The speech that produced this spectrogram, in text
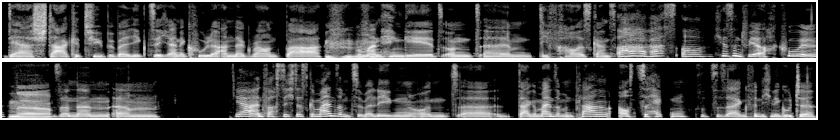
der starke Typ überlegt sich eine coole Underground-Bar, wo man hingeht und ähm, die Frau ist ganz, oh, was? Oh, hier sind wir, ach cool Ja. sondern ähm, ja, einfach sich das gemeinsam zu überlegen und äh, da gemeinsam einen Plan auszuhacken, sozusagen, finde ich eine gute,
